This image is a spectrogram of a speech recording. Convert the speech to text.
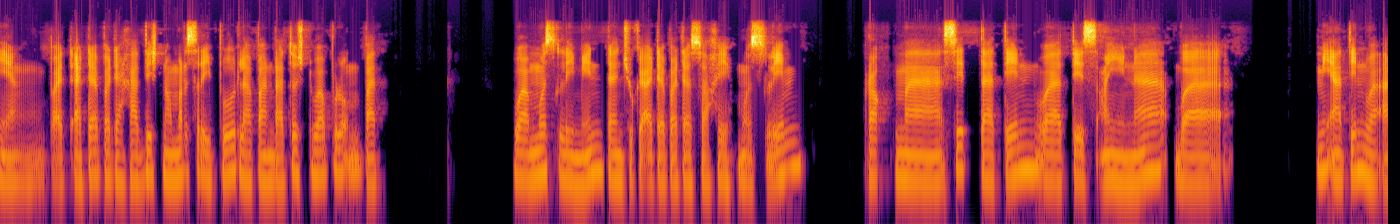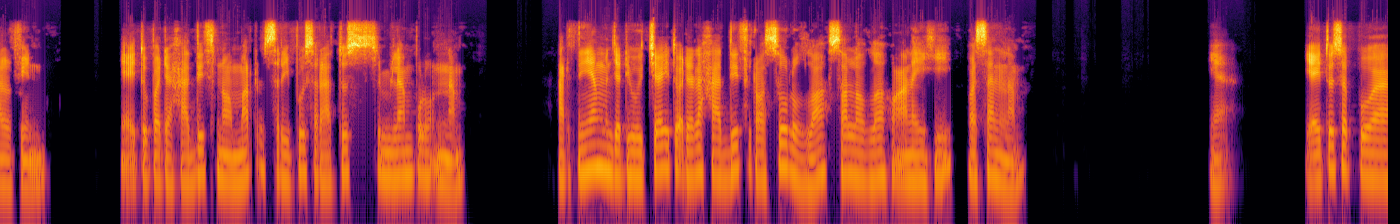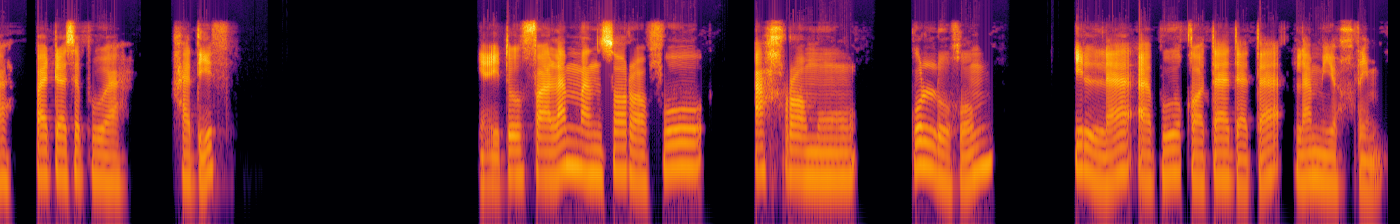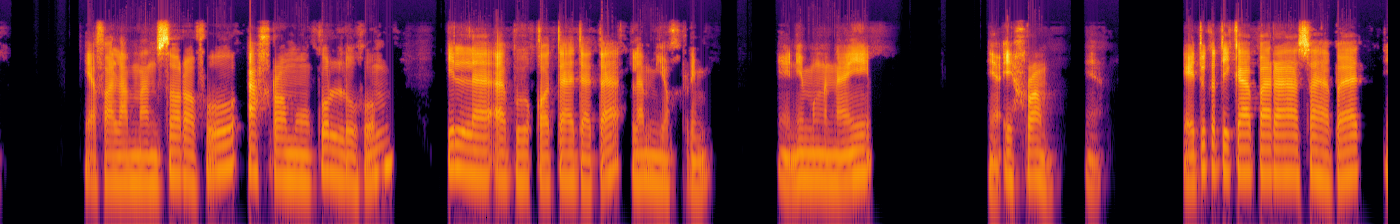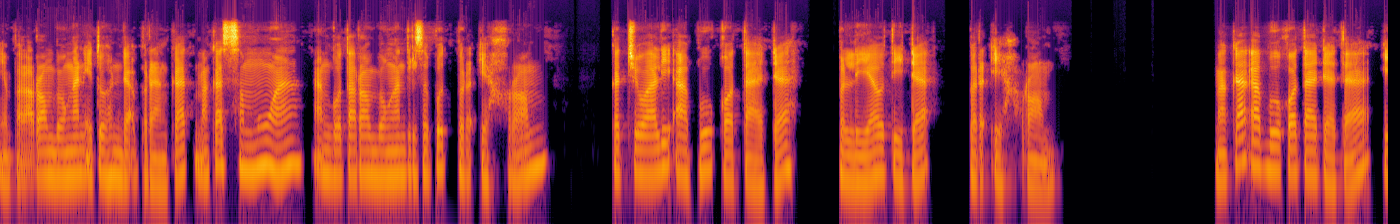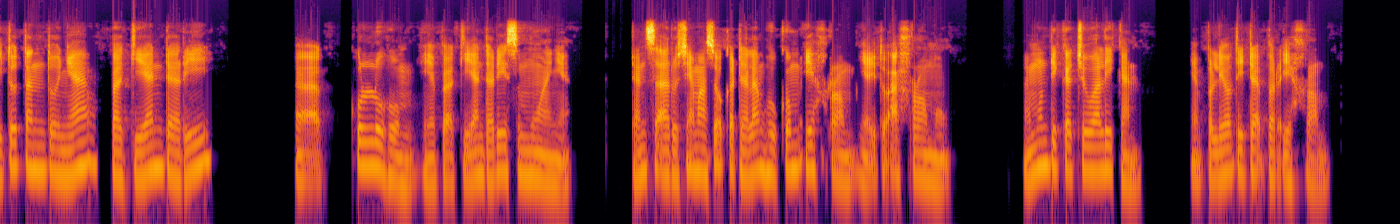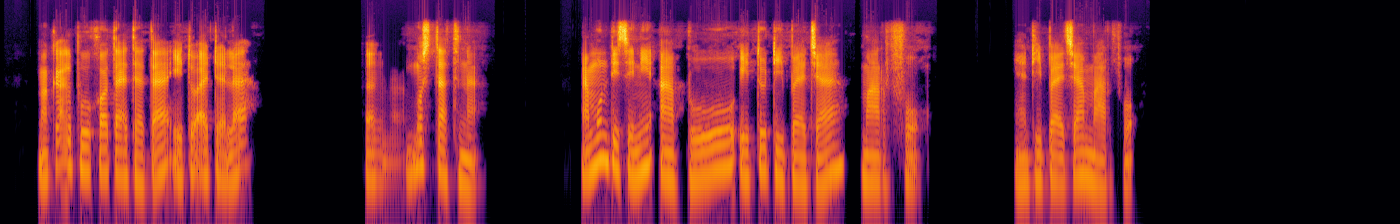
yang ada pada hadis nomor 1824 wa muslimin dan juga ada pada sahih muslim rokma sittatin wa tis'ina wa mi'atin wa alfin yaitu pada hadis nomor 1196 artinya yang menjadi hujah itu adalah hadis Rasulullah sallallahu alaihi wasallam. Ya yaitu sebuah pada sebuah hadis yaitu falam mansarafu ahramu kulluhum illa Abu Qatadata lam yuhrim. Ya falamman sarafu ahramu kulluhum illa Abu Qatadata lam yuhrim. Ini mengenai ya ihram ya. Yaitu ketika para sahabat ya para rombongan itu hendak berangkat, maka semua anggota rombongan tersebut berihram kecuali Abu Qatadah, beliau tidak berihram. Maka Abu Qatadah itu tentunya bagian dari uh, kulluhum, ya bagian dari semuanya. Dan seharusnya masuk ke dalam hukum ihram, yaitu ahramu. Namun dikecualikan, ya beliau tidak berihram. Maka Abu Qatadah itu adalah uh, mustathna. Namun di sini Abu itu dibaca marfu. Ya, dibaca marfu.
